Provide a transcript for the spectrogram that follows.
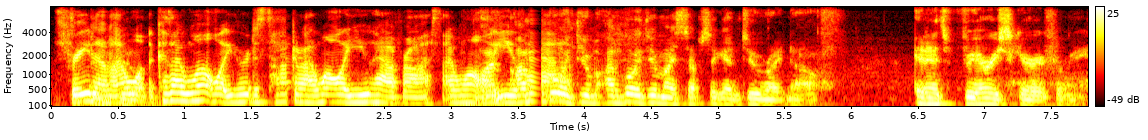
It's freedom. big I want because I want what you were just talking about. I want what you have, Ross. I want what I'm, you I'm have. going through. I'm going through my steps again too right now, and it's very scary for me.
